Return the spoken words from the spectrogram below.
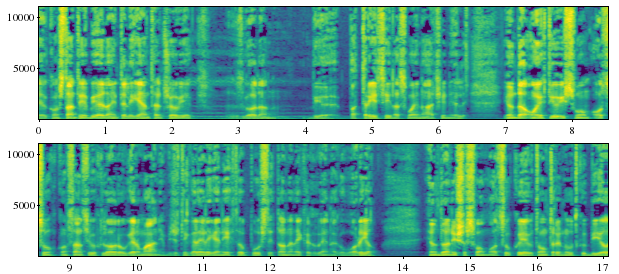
E, Konstantin je bio jedan inteligentan čovjek, zgodan, bio je patricij na svoj način, jeli? I onda on je htio ići svom ocu Konstanciju Hloru u Germaniju. Međutim, Galerija ga nije htio pustiti. Onda nekako ga je nagovorio. I onda on išao svom ocu, koji je u tom trenutku bio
